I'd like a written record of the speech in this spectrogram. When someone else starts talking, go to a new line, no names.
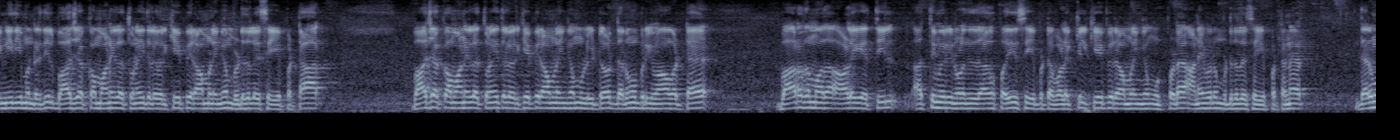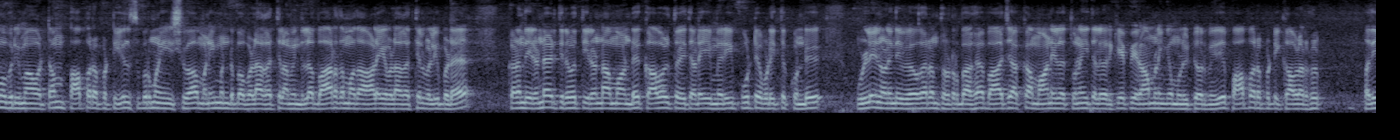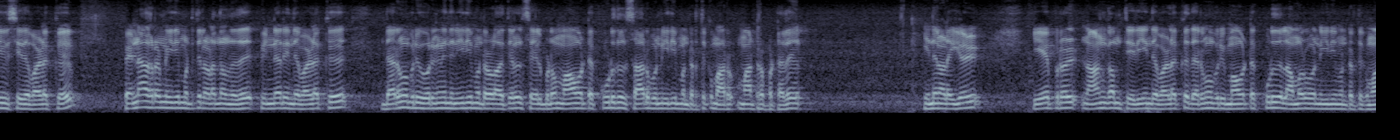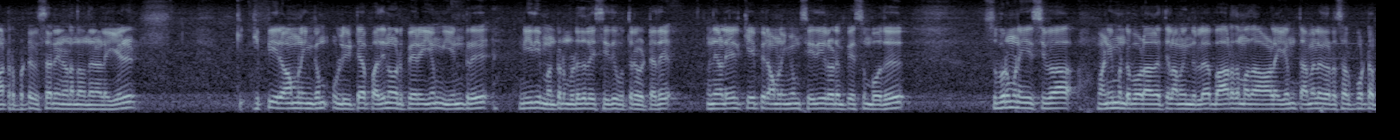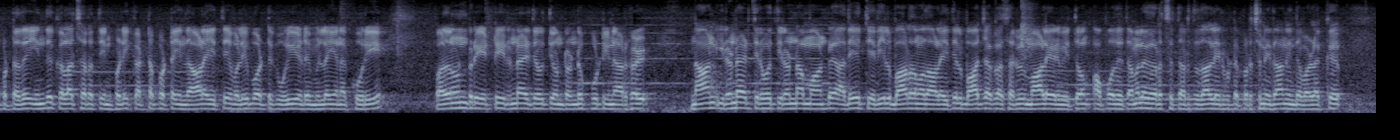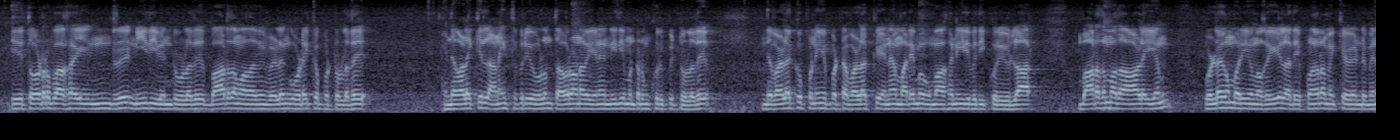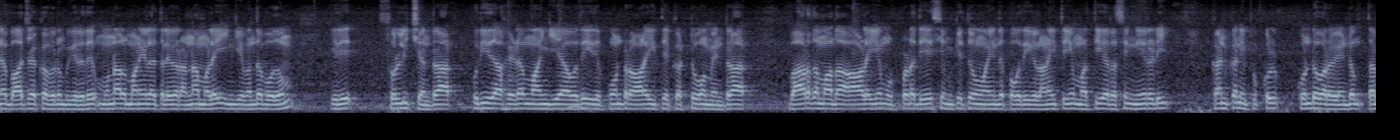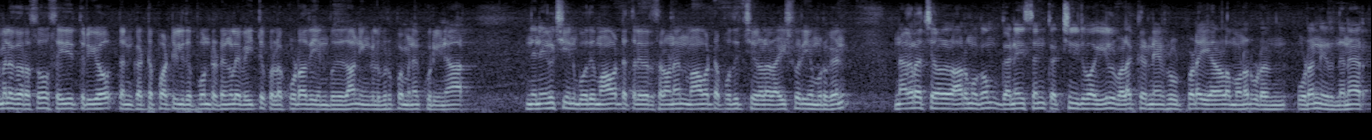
நீதிமன்றத்தில் பாஜக மாநில துணைத் தலைவர் கே பி ராமலிங்கம் விடுதலை செய்யப்பட்டார். பாஜக மாநில துணைத் தலைவர் கே பி ராமலிங்கம் உள்ளிட்டோர் தருமபுரி மாவட்ட பாரத மாதா ஆலயத்தில் அத்துமீறி நுழைந்ததாக பதிவு செய்யப்பட்ட வழக்கில் கே பி ராமலிங்கம் உட்பட அனைவரும் விடுதலை செய்யப்பட்டனர். தருமபுரி மாவட்டம் பாப்பரப்பட்டியில் சுப்பிரமணிய சிவா மணிமண்டப வளாகத்தில் அமைந்துள்ள பாரத மாதா ஆலய வளாகத்தில் வழிபட கடந்த இரண்டாயிரத்தி இருபத்தி இரண்டாம் ஆண்டு காவல்துறை தடையை மீறி பூட்டை உடைத்துக் கொண்டு உள்ளே நுழைந்த விவகாரம் தொடர்பாக பாஜக மாநில துணைத் தலைவர் கே பி ராமலிங்கம் உள்ளிட்டோர் மீது பாப்பரப்பட்டி காவலர்கள் பதிவு செய்த வழக்கு பெண்ணாகரம் நீதிமன்றத்தில் நடந்து வந்தது. பின்னர் இந்த வழக்கு தருமபுரி ஒருங்கிணைந்த நீதிமன்ற வளாகத்தில் செயல்படும் மாவட்ட கூடுதல் சார்பு நீதிமன்றத்துக்கு மாறு- மாற்றப்பட்டது. இந்த நிலையில் ஏப்ரல் நான்காம் தேதி இந்த வழக்கு தருமபுரி மாவட்ட கூடுதல் அமர்வு நீதிமன்றத்துக்கு மாற்றப்பட்டு விசாரணை நடந்த வந்த நிலையில் கி- கிபி ராமலிங்கம் உள்ளிட்ட பதினோரு பேரையும் இன்று நீதிமன்றம் விடுதலை செய்து உத்தரவிட்டது. இந்த நிலையில் கே. பி. ராமலிங்கம் செய்தியாளர்களிடம் பேசும்போது சுப்பிரமணிய சிவா மணிமண்டப வளாகத்தில் அமைந்துள்ள பாரத மத ஆலயம் தமிழக அரசால் பூட்டப்பட்டது. இந்து கலாச்சாரத்தின்படி கட்டப்பட்ட இந்த ஆலயத்தை வழிபாட்டுக்கு உரிய இடமில்லை என கூறி பதினொன்று எட்டு இரண்டாயிரத்தி இருபத்தி ஒன்று அன்று பூட்டினார்கள். நான் இரண்டாயிரத்தி இருபத்தி இரண்டாம் ஆண்டு அதே தேதியில் பாரத மத ஆலயத்தில் பாஜக சார்பில் மாலை அணிவித்தோம். அப்போது தமிழக அரசு தடுத்ததால் ஏற்பட்ட பிரச்சனை தான் இந்த வழக்கு. இது தொடர்பாக இன்று நீதி வென்றுள்ளது. பாரத மாதாவின் விலங்கு உடைக்கப்பட்டுள்ளது. இந்த வழக்கில் அனைத்து பிரிவுகளும் தவறானவை என நீதிமன்றம் குறிப்பிட்டுள்ளது. இந்த வழக்கு புனையப்பட்ட வழக்கு என மறைமுகமாக நீதிபதி கூறியுள்ளார். பாரத மத ஆலயம் உலகம் அறியும் வகையில் அதை புனரமைக்க வேண்டும் என பாஜக விரும்புகிறது. முன்னாள் மாநில தலைவர் அண்ணாமலை இங்கே வந்தபோதும் இது சொல்லிச் சென்றார். புதிதாக இடம் வாங்கியாவது இது போன்ற ஆலயத்தை கட்டுவோம் என்றார். பாரத மாதா ஆலயம் உட்பட தேசிய முக்கியத்துவம் வாய்ந்த பகுதிகள் அனைத்தையும் மத்திய அரசின் நேரடி கண்காணிப்புக்குள் கொண்டு வர வேண்டும். தமிழக அரசோ செய்தித்துறையோ தன் கட்டுப்பாட்டில் இது போன்ற இடங்களை வைத்துக் கொள்ளக்கூடாது என்பதுதான் எங்கள் விருப்பம் என கூறினார். இந்த நிகழ்ச்சியின் போது மாவட்ட தலைவர் சரவணன் மாவட்ட பொதுச் செயலாளர் ஐஸ்வர்ய முருகன் நகரச் செயலாளர் ஆறுமுகம் கணேசன் கட்சி நிர்வாகிகள் வழக்கறிஞர்கள் உட்பட ஏராளமானோர் உடன் உடன் இருந்தனர்.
